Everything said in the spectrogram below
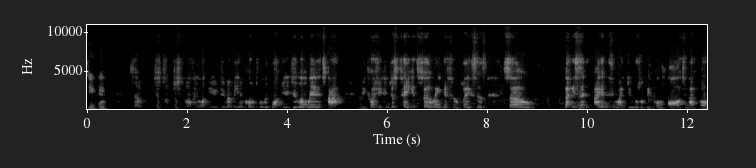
you, you so just just loving what you do and being comfortable with what you do and where it's at because you can just take it so many different places so like you said, I didn't think my doodles would become art, and I've got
